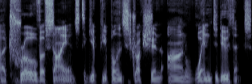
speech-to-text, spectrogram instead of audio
uh, trove of science to give people instruction on when to do things.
